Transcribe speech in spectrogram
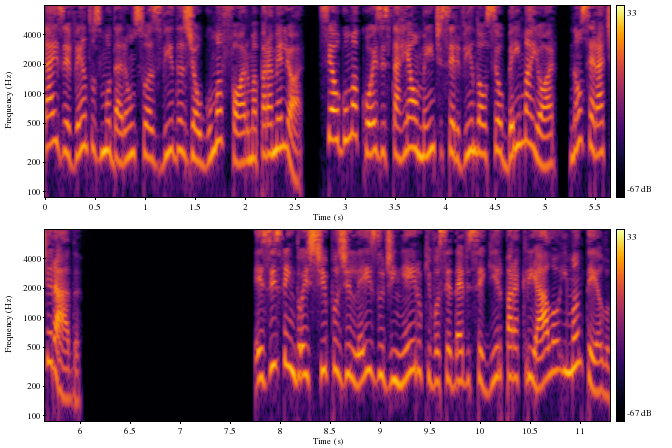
tais eventos mudarão suas vidas de alguma forma para melhor. Se alguma coisa está realmente servindo ao seu bem maior, não será tirada. Existem dois tipos de leis do dinheiro que você deve seguir para criá-lo e mantê-lo.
